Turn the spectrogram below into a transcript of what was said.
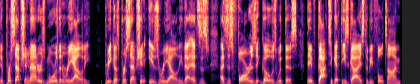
The perception matters more than reality because perception is reality. That's as, that's as far as it goes with this. They've got to get these guys to be full time.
